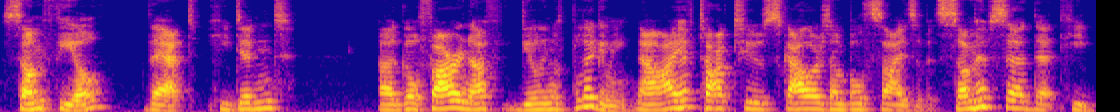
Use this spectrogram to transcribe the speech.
some feel that he didn't uh, go far enough dealing with polygamy. Now, I have talked to scholars on both sides of it. Some have said that he,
